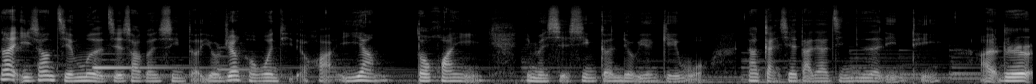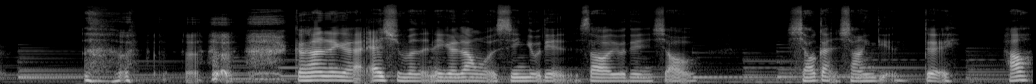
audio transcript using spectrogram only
那以上节目的介绍跟心得，有任何问题的话，一样都欢迎你们写信跟留言给我。那感谢大家今天的聆听啊！就是 刚刚那个 H 们的那个，让我心有点稍微有点小小感伤一点。对，好，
